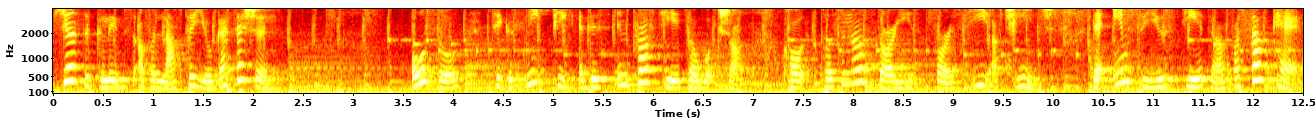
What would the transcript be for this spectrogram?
Here's a glimpse of a laughter yoga session. Also, take a sneak peek at this improv theatre workshop called Personal Stories for a Sea of Change that aims to use theatre for self care.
